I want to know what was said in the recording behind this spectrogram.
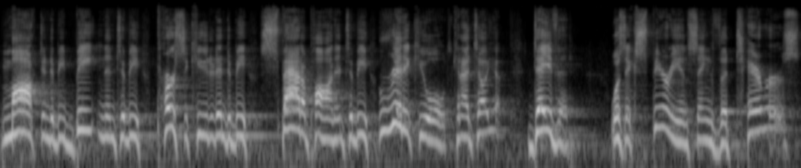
mocked and to be beaten and to be persecuted and to be spat upon and to be ridiculed. Can I tell you? David was experiencing the terrors,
